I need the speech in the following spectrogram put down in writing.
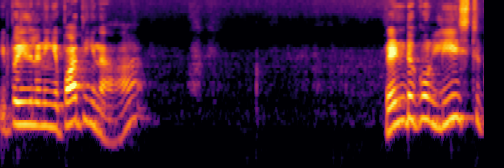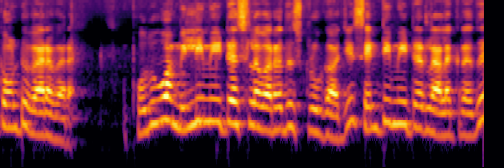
இப்போ இதில் நீங்கள் பார்த்தீங்கன்னா ரெண்டுக்கும் லீஸ்ட் கவுண்ட்டு வேறு வேறு. பொதுவாக மில்லி மீட்டர்ஸில் வர்றது ஸ்க்ரூ காஜி சென்டிமீட்டரில் அளக்கிறது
